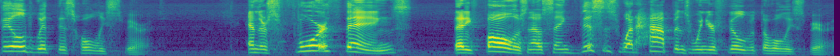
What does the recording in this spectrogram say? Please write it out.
filled with this Holy Spirit. And there's four things that he follows now saying this is what happens when you're filled with the Holy Spirit.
